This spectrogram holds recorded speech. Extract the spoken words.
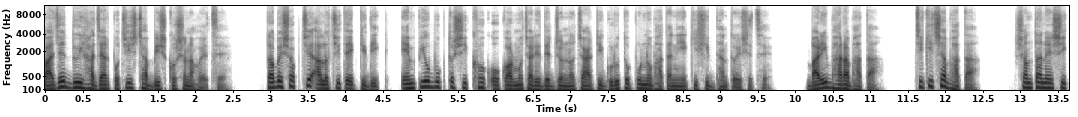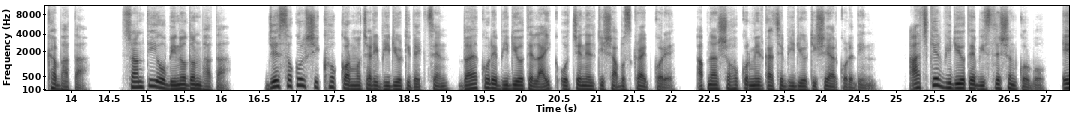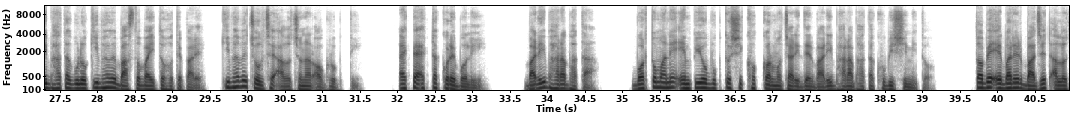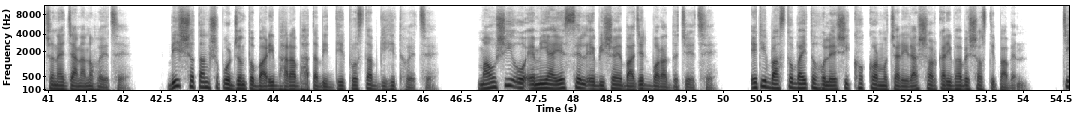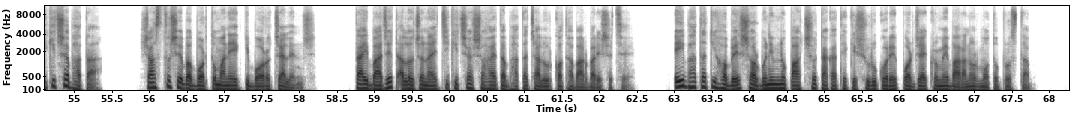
Budget দুই হাজার পঁচিশ ছাব্বিশ ঘোষণা হয়েছে। তবে সবচেয়ে আলোচিত একটি দিক, এমপিওভুক্ত শিক্ষক ও কর্মচারীদের জন্য চারটি গুরুত্বপূর্ণ ভাতা নিয়ে কি সিদ্ধান্ত এসেছে? বাড়ি ভাড়া ভাতা, চিকিৎসা ভাতা, সন্তানের শিক্ষা ভাতা, শান্তি ও বিনোদন ভাতা। যে সকল শিক্ষক কর্মচারী ভিডিওটি দেখছেন, দয়া করে ভিডিওতে লাইক ও চ্যানেলটি সাবস্ক্রাইব করে আপনার সহকর্মীর কাছে ভিডিওটি শেয়ার করে দিন। আজকের ভিডিওতে বিশ্লেষণ করব, এই ভাতাগুলো কীভাবে বাস্তবায়িত হতে পারে? কীভাবে চলছে আলোচনার অগ্রগতি? একটা একটা করে বলি। বাড়ি ভাড়া ভাতা। বর্তমানে এমপিওভুক্ত শিক্ষক কর্মচারীদের বাড়ি ভাড়া ভাতা খুবই সীমিত। তবে এবারের বাজেট আলোচনায় জানানো হয়েছে, বিশ শতাংশ পর্যন্ত বাড়ি ভাড়া ভাতা বৃদ্ধির প্রস্তাব গৃহীত হয়েছে। মাউসি ও এমইআইএসএল এ বিষয়ে বাজেট বরাদ্দ চেয়েছে। এটি বাস্তবায়িত হলে শিক্ষক কর্মচারীরা সরকারিভাবে স্বস্তি পাবেন। চিকিৎসা ভাতা। স্বাস্থ্যসেবা বর্তমানে একটি বড় চ্যালেঞ্জ। তাই বাজেট আলোচনায় চিকিৎসা সহায়তা ভাতা চালুর কথা বারবার এসেছে। এই ভাতাটি হবে সর্বনিম্ন পাঁচশো টাকা থেকে শুরু করে পর্যায়ক্রমে বাড়ানোর মতো প্রস্তাব।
